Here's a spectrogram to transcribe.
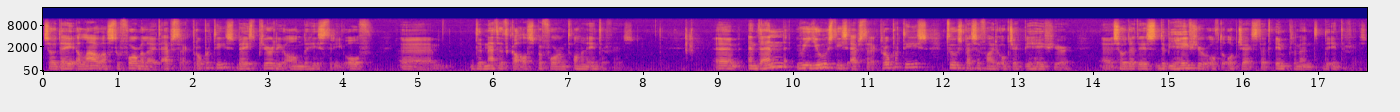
So they allow us to formulate abstract properties based purely on the history of um, the method calls performed on an interface. Um, and then we use these abstract properties to specify the object behavior. Uh, so that is the behavior of the objects that implement the interface.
